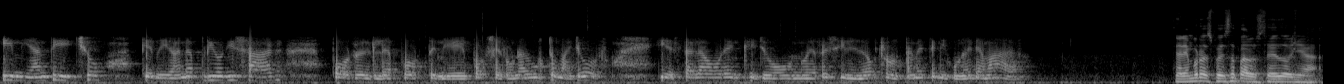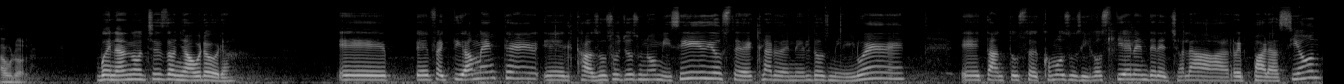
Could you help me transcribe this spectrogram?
y me han dicho que me iban a priorizar por, por, tener, por ser un adulto mayor. Y esta es la hora en que yo no he recibido absolutamente ninguna llamada. Tenemos respuesta para usted, doña Aurora. Buenas noches, doña Aurora. Eh, efectivamente, el caso suyo es un homicidio, usted declaró en el 2009, eh, tanto usted como sus hijos tienen derecho a la reparación.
